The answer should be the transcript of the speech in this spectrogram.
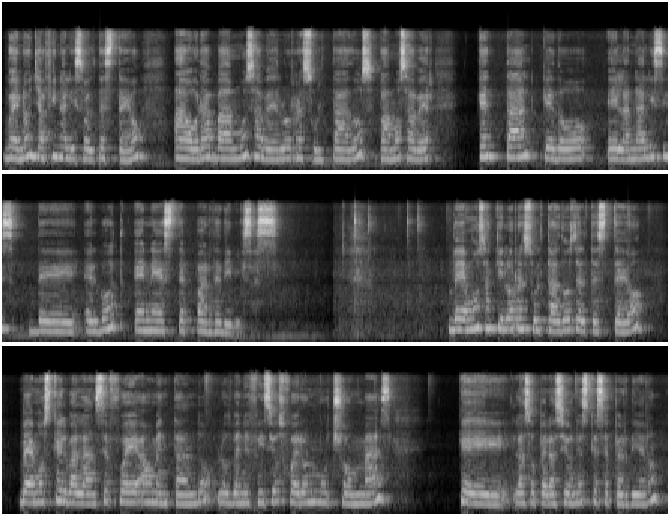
Bueno, ya finalizó el testeo. Ahora vamos a ver los resultados. Vamos a ver qué tal quedó el análisis del el bot en este par de divisas. Vemos aquí los resultados del testeo. Vemos que el balance fue aumentando, los beneficios fueron mucho más que las operaciones que se perdieron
